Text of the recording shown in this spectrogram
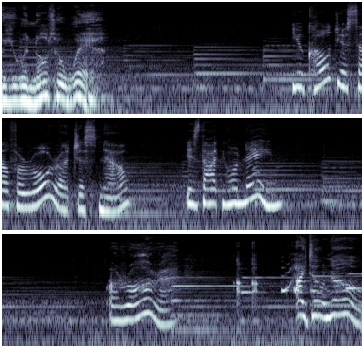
So you were not aware? You called yourself Aurora just now. Is that your name? Aurora? I, I don't know.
